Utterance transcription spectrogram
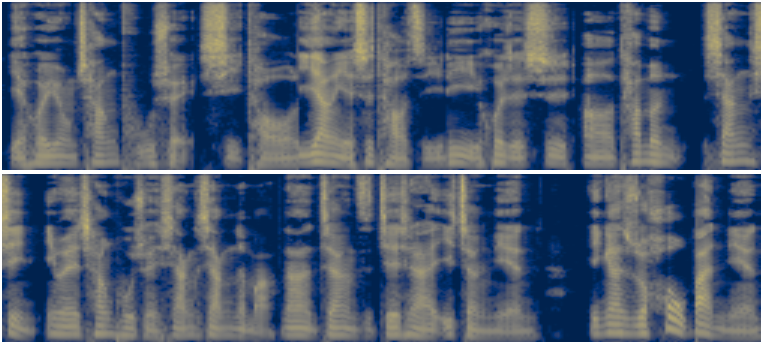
也会用菖蒲水洗头，一样也是讨吉利，或者是呃，他们相信，因为菖蒲水香香的嘛，那这样子接下来一整年，应该是说后半年，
